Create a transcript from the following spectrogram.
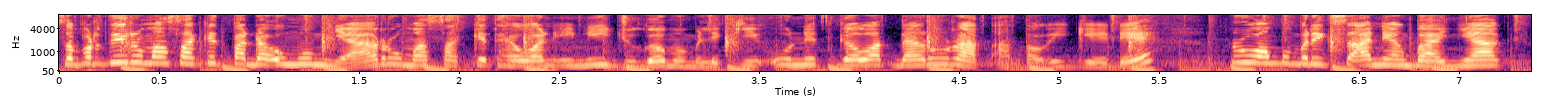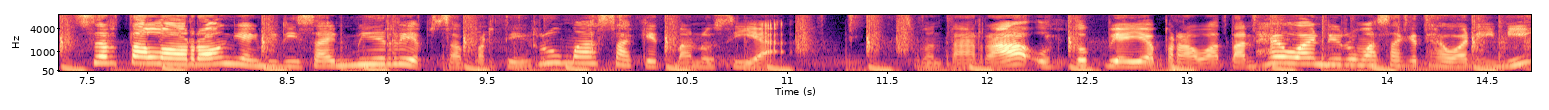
Seperti rumah sakit pada umumnya, rumah sakit hewan ini juga memiliki unit gawat darurat atau IGD, ruang pemeriksaan yang banyak, serta lorong yang didesain mirip seperti rumah sakit manusia. Sementara untuk biaya perawatan hewan di rumah sakit hewan ini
